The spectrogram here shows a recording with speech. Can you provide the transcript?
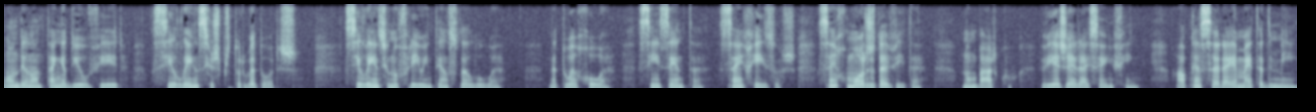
onde eu não tenha de ouvir silêncios perturbadores. Silêncio no frio intenso da lua, na tua rua, cinzenta, sem risos, sem rumores da vida. Num barco viajarei sem fim, alcançarei a meta de mim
